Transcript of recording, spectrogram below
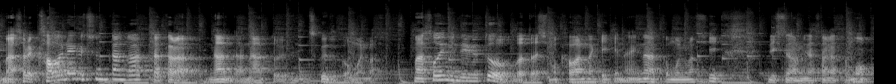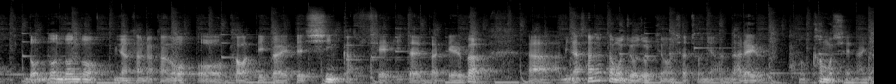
ー、まあそれ変われる瞬間があったからなんだなというふうにつくづく思います。まあ、そういう意味で言うと私も変わらなきゃいけないなと思いますしリスナーの皆さん方もどんどんどんどん皆さん方の変わっていただいて進化していただければあ皆さん方も上場企業の社長にはなれるのかもしれないな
